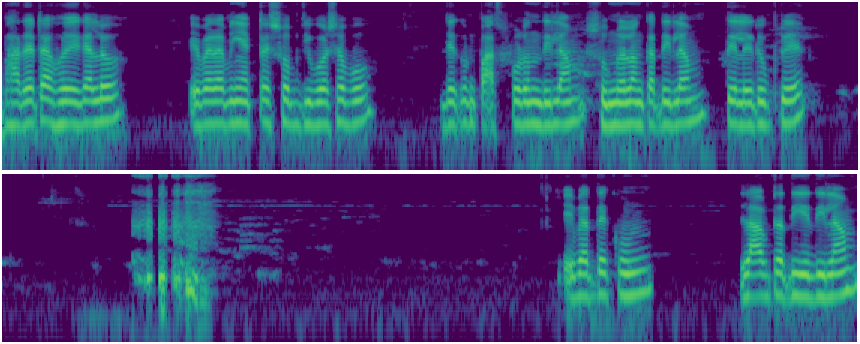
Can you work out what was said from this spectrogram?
ভাজাটা হয়ে গেল। এবার আমি একটা সবজি বসাবো। দেখুন, পাঁচফোড়ন দিলাম, শুকনো লঙ্কা দিলাম, তেলের উপরে। এবার দেখুন, লাউটা দিয়ে দিলাম।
